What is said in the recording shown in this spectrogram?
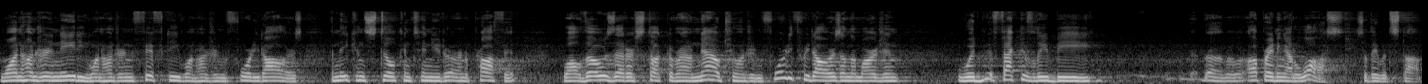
180, 150, 140 dollars, and they can still continue to earn a profit, while those that are stuck around now, 243 dollars on the margin, would effectively be uh, operating at a loss, so they would stop.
